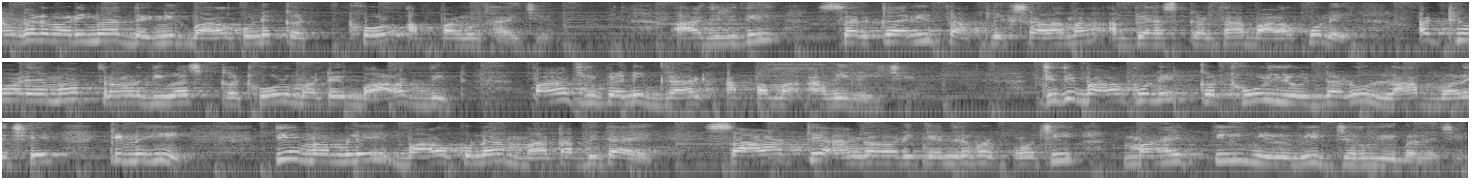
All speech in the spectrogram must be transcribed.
આંગણવાડીમાં દૈનિક બાળકોને કઠોળ આપવાનું થાય છે. આ જ રીતે સરકારી પ્રાથમિક શાળામાં અભ્યાસ કરતા બાળકોને અઠવાડિયામાં ત્રણ દિવસ કઠોળ માટે બાળક દીઠ પાંચ રૂપિયાની ગ્રાન્ટ આપવામાં આવી રહી છે. જેથી બાળકોને કઠોળ યોજનાનો લાભ મળે છે કે નહીં? તે મામલે બાળકોના માતા પિતાએ શાળા કે આંગણવાડી કેન્દ્ર પર પહોંચી માહિતી મેળવવી જરૂરી બને છે.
